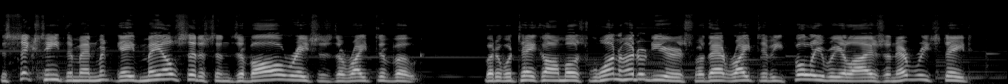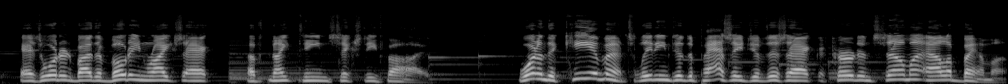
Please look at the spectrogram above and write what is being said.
The 16th Amendment gave male citizens of all races the right to vote, but it would take almost 100 years for that right to be fully realized in every state as ordered by the Voting Rights Act of 1965. One of the key events leading to the passage of this act occurred in Selma, Alabama.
